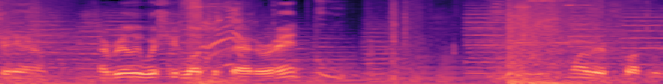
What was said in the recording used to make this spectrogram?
Damn. I really wish you luck with that, alright? Motherfucker.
